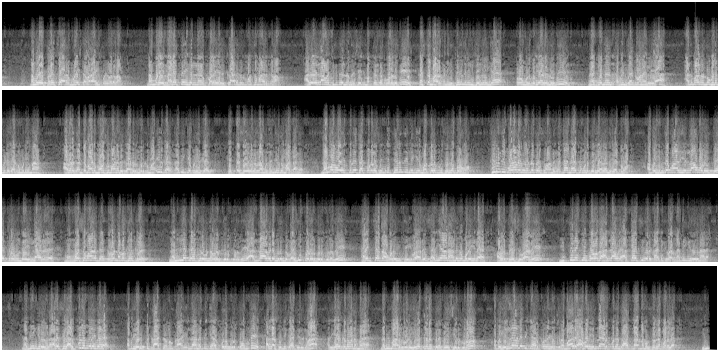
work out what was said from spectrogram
நம்முடைய பிரச்சார முறை தவறாகி போய்விடலாம். நம்முடைய நடத்தைகள்ல பழைய ரெக்கார்டுகள் மோசமா இருக்கலாம். அதையெல்லாம் வச்சுக்கிட்டு இந்த மெசேஜ் மக்கள்கிட்ட போறதுக்கு கஷ்டமா இருக்கும். நீங்க தெரிஞ்சு நீங்க சொல்லுவீங்க. உங்களுக்கு தெரியாதவங்களுக்கு நேற்று என்ன? அப்படின்னு கேட்டுவானா இல்லையா? அது மாதிரி நூகு நம்பிட்ட கேட்க முடியுமா? அவருக்கு அந்த மாதிரி மோசமான ரெக்கார்டு இருந்திருக்குமா? இருக்காது. நபிக்கு எப்படி இருக்காது. கெட்ட செயல்கள் அவங்க செஞ்சிருக்க மாட்டாங்க. நம்ம இத்தனை எத்தனை தப்புகளை செஞ்சு திருந்தி இன்னைக்கு மக்களுக்கு சொல்ல போவோம். திருந்தி போனால் இவங்க என்ன பேசுவான்னு கேட்டா நேற்று உங்களுக்கு தெரியாதான்னு கேட்டுருவான். அப்ப இந்த மாதிரி எல்லாம் ஒரு பேக்ரவுண்ட் இல்லாத மோசமான பேக்ரவுண்ட் நமக்கு இருக்கிறது. நல்ல பேக்ரவுண்ட் அவருக்கு இருக்கிறது. அல்லாவிடம் இருந்து வகி தொடர்பு இருக்கிறது கரெக்டா தான் உலகம் செய்வாரு. சரியான அணுகுமுறையில அவர் பேசுவாரு. இத்தனைக்கும் போக அல்லாவுடைய அத்தாட்சி இவரை காட்டிக்கிறார் நபிங்கிறதுனால. நபிங்கிறதுனால சில அற்புதங்களை வேற அப்படி எடுத்து காட்டணும். கா- எல்லா நபிக்கும் அற்புதம் கொடுத்தோம்னு அல்லா சொல்லி காட்டியிருக்கிறான். அது ஏற்கனவே நம்ம நபிமார்களுடைய இலக்கணத்துல பேசி இருக்கிறோம் அப்ப எல்லா நபிக்கும் அற்புதம் இருக்கிற மாதிரி அவர் என்ன அற்புதம் காட்டினார் நமக்கு சொல்லப்படல.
